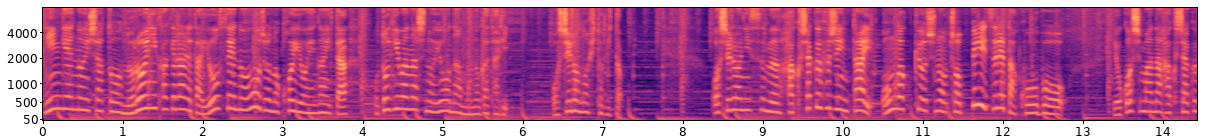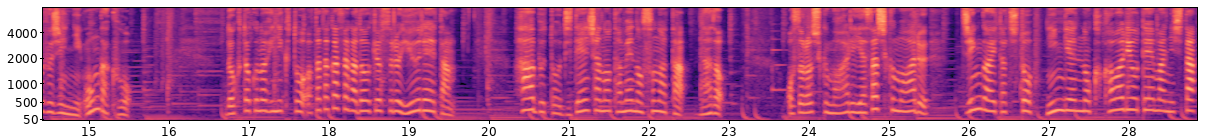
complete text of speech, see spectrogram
人間の医者と呪いにかけられた妖精の王女の恋を描いたおとぎ話のような物語。お城の人々。お城に住む伯爵夫人対音楽教師のちょっぴりずれた攻防横島な伯爵夫人に音楽を。独特の皮肉と温かさが同居する幽霊譚。ハーブと自転車のためのソナタなど。恐ろしくもあり優しくもある人外たちと人間の関わりをテーマにした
